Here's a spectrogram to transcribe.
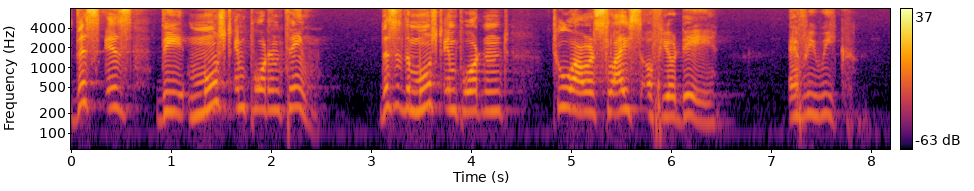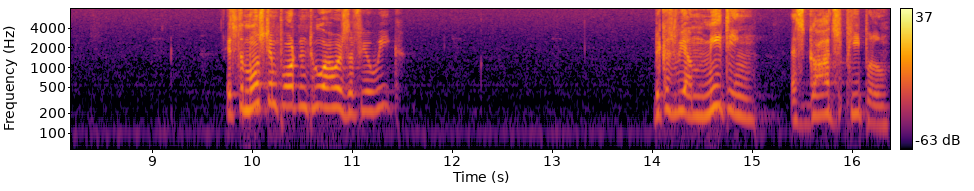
this is the most important thing. This is the most important two hour slice of your day every week. It's the most important two hours of your week. Because we are meeting as God's people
